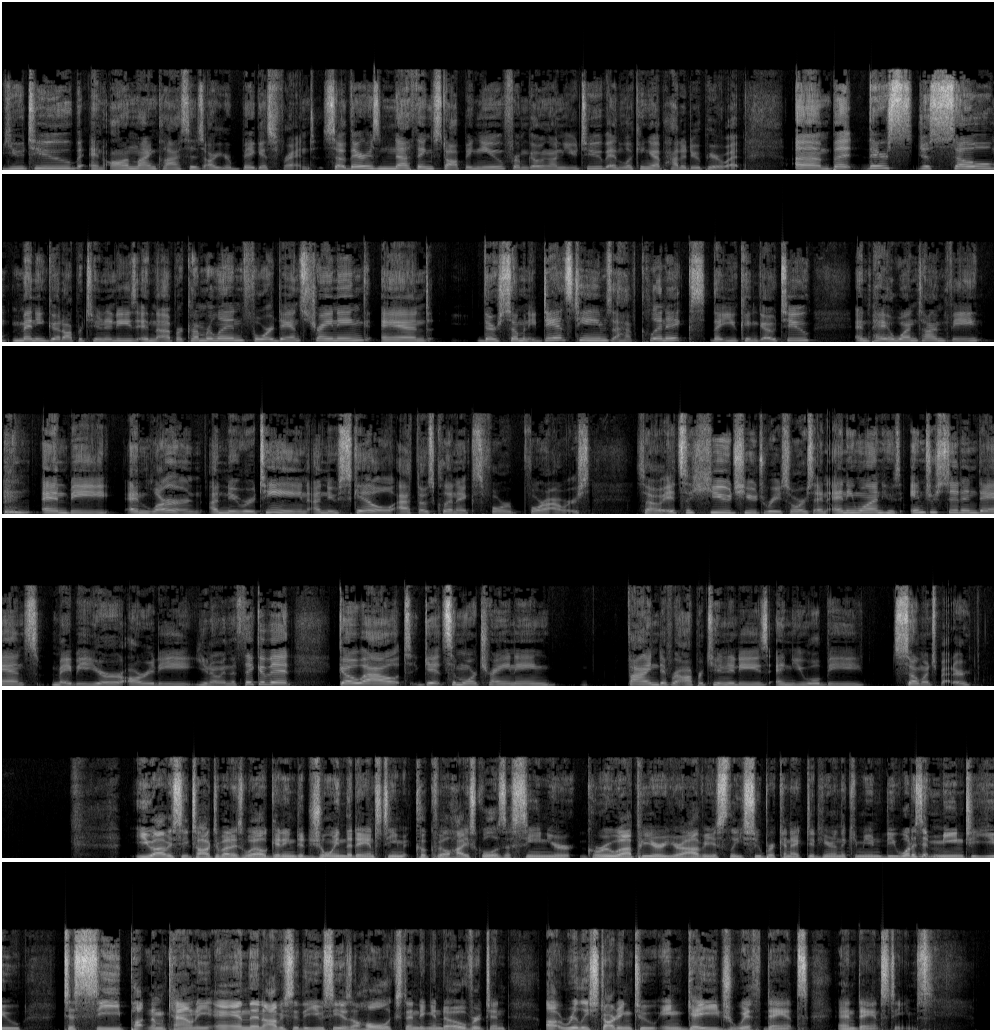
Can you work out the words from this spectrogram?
YouTube and online classes are your biggest friend. So there is nothing stopping you from going on YouTube and looking up how to do a pirouette. Um, but there's just so many good opportunities in the Upper Cumberland for dance training, and there's so many dance teams that have clinics that you can go to and pay a one-time fee and be and learn a new routine, a new skill at those clinics for 4 hours. So it's a huge huge resource and anyone who's interested in dance, maybe you're already, you know, in the thick of it, go out, get some more training, find different opportunities and you will be so much better. You obviously talked about as well getting to join the dance team at Cookeville High School as a senior. Grew up here. You're obviously super connected here in the community. What does it mean to you to see Putnam County and then obviously the UC as a whole extending into Overton, uh, really starting to engage with dance and dance teams?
